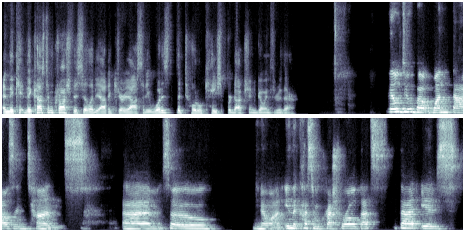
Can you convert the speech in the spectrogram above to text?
And the, the custom crush facility, out of curiosity, what is the total case production going through there? They'll do about 1,000 tons. Um, so, you know, in the custom crush world, that's that is,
